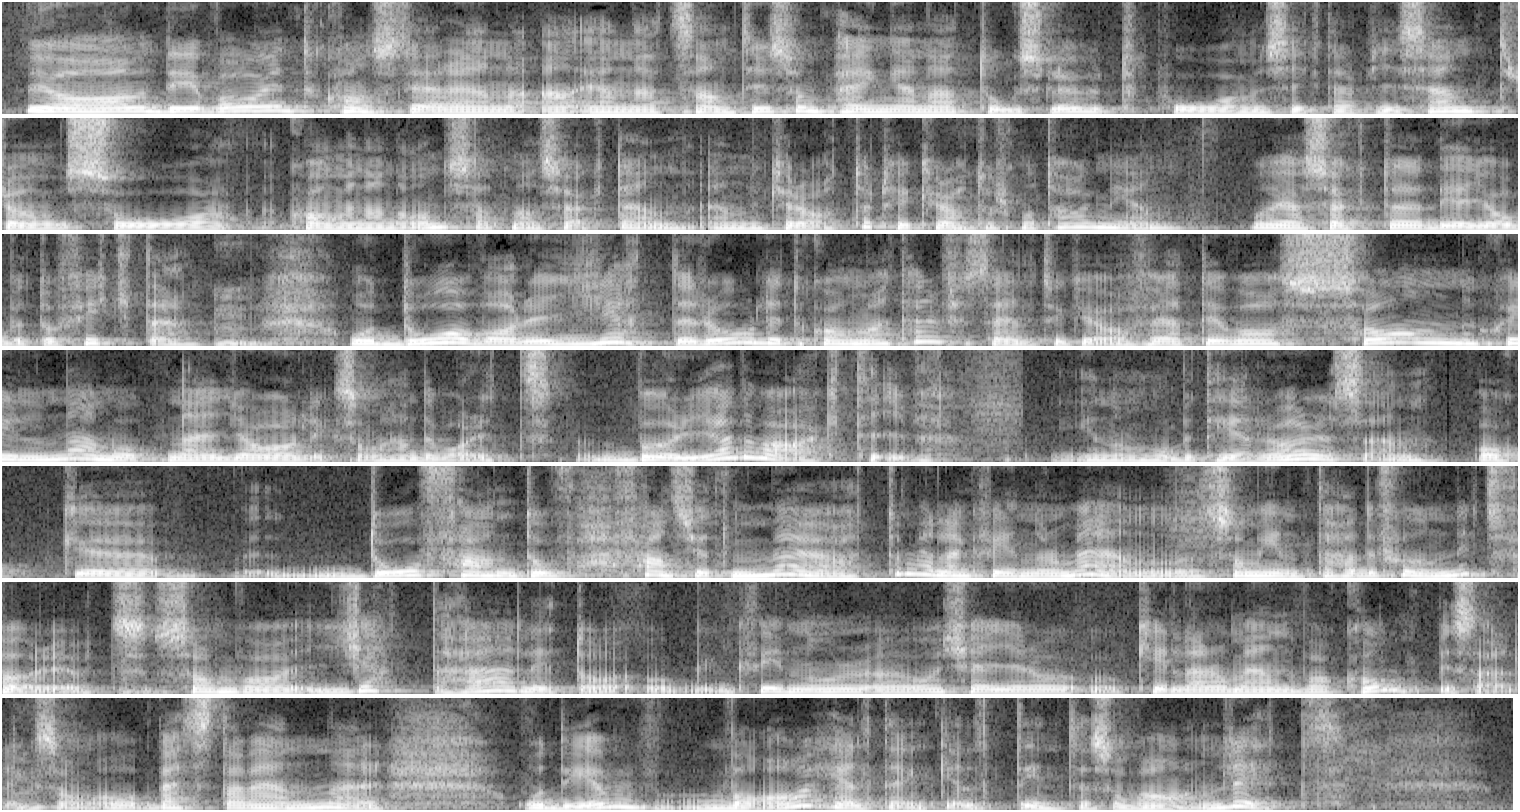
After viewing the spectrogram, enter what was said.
Ja, det var inte konstigare än, än, att samtidigt som pengarna tog slut på Musikterapicentrum så kom en annons att man sökte en, en kurator till kuratorsmottagningen. Och jag sökte det jobbet och fick det. Mm. Och då var det jätteroligt att komma till RFSL tycker jag. För att det var sån skillnad mot när jag liksom hade varit, började vara aktiv inom HBT-rörelsen. Och eh, då, fann, då fanns ju ett möte mellan kvinnor och män som inte hade funnits förut. Som var jättehärligt. Och, och kvinnor och tjejer och killar och män var kompisar liksom, och bästa vänner. Och det var helt enkelt inte så vanligt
